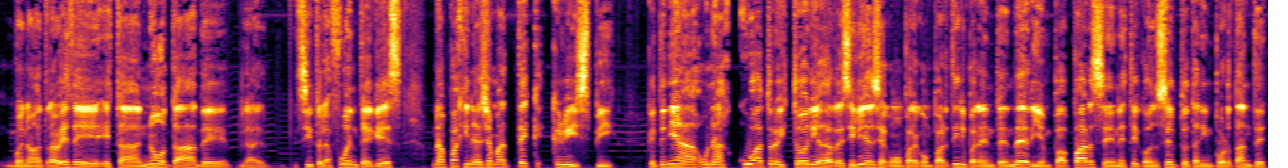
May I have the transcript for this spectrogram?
bueno, a través de esta nota, de la, cito la fuente, que es una página que se llama Tech Crispy que tenía unas cuatro historias de resiliencia como para compartir y para entender y empaparse en este concepto tan importante,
